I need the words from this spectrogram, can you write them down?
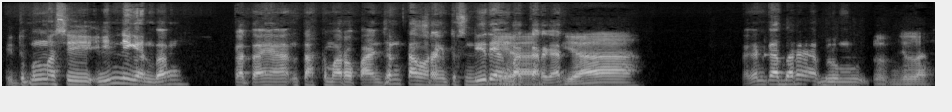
Itu pun masih ini kan bang. Katanya entah kemarau panjang entah orang itu sendiri yang iya, bakar kan. ya nah, kan kabarnya belum belum jelas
